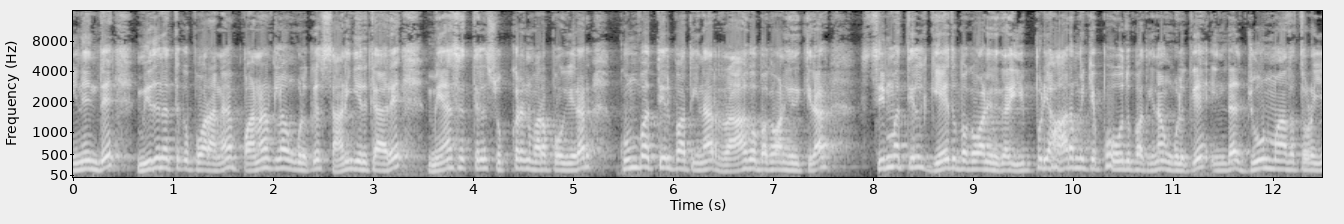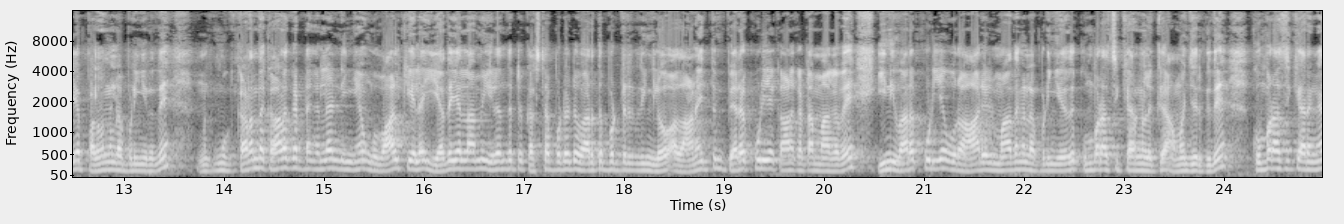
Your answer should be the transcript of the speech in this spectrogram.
இணைந்து மிதுனத்துக்கு போகிறாங்க பன்னெண்டில் உங்களுக்கு சனி இருக்காரு. மேசத்தில் சுக்கிரன் வரப்போகிறார். கும்பத்தில் பார்த்தீங்கன்னா ராகு பகவான் இருக்கிறார். சிம்மத்தில் கேது பகவான் இருக்கிறார். இப்படி ஆரம்பிக்க போகுது பார்த்தீங்கன்னா உங்களுக்கு இந்த ஜூன் மாதத்துடைய பலன்கள் அப்படிங்கிறது கடந்த காலகட்டங்களில் நீங்கள் உங்கள் வாழ்க்கையில் எதையெல்லாமே இழந்துட்டு கஷ்டப்பட்டுட்டு வருத்தப்பட்டு இருக்கிறீங்களோ அது அனைத்தும் பெறக்கூடிய காலகட்டமாகவே இனி வரக்கூடிய ஒரு ஆறு ஏழு மாதங்கள் அப்படிங்கிறது கும்பராசிக்காரங்களுக்கு அமைஞ்சிருக்குது. கும்பராசிக்காரங்க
